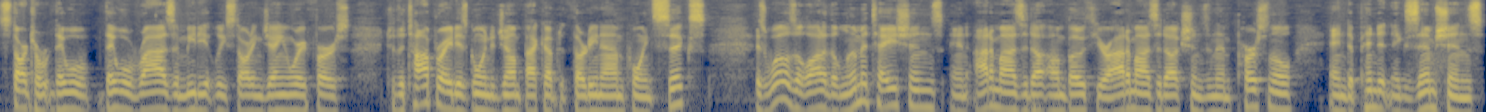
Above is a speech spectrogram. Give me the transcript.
start to they will they will rise immediately starting January 1st. To the top rate is going to jump back up to 39.6 as well as a lot of the limitations and itemized on both your itemized deductions and then personal and dependent exemptions.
